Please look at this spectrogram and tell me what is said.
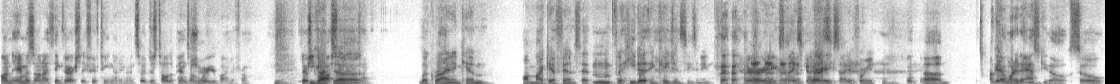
on Amazon, I think they're actually fifteen ninety nine. So it just all depends on Sure. where you're buying it from. Yeah. There's You got, uh, Look, Ryan and Kim on Mike FM said, mm, fajita and Cajun seasoning. They're already excited. Thanks, They're already excited for you. Um, okay, I wanted to ask you though. So,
